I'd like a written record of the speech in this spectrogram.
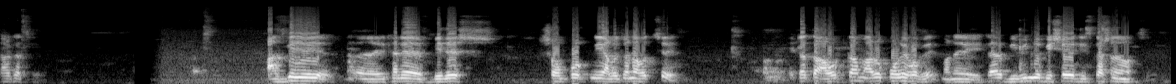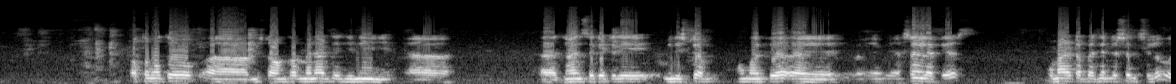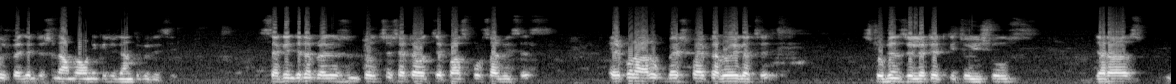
কার কাছে আজকে এখানে বিদেশ সম্পর্ক নিয়ে আলোচনা হচ্ছে, এটা তো আউটকাম আরও পরে হবে মানে এটা বিভিন্ন বিষয়ে ডিসকাশন হচ্ছে। প্রথমত মিস্টার অঙ্কর ব্যানার্জি যিনি joint secretary ministry of home external affairs ওনার একটা প্রেজেন্টেশন ছিল, ওই প্রেজেন্টেশনে আমরা অনেক কিছু জানতে পেরেছি। সেকেন্ড যেটা প্রেজেন্টেশন চলছে, সেটা হচ্ছে পাসপোর্ট সার্ভিসেস এরপর আরও বেশ কয়েকটা রয়ে গেছে। স্টুডেন্টস রিলেটেড কিছু ইস্যুস যারা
